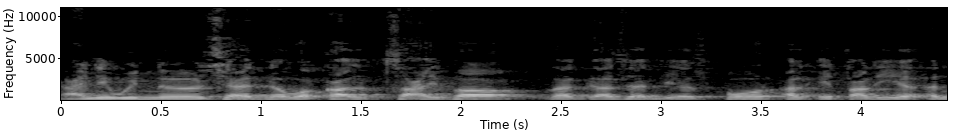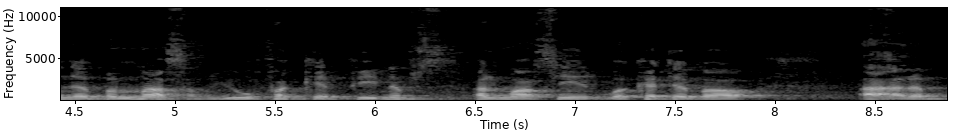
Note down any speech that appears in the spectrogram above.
يعني وين شاهدنا وقالت صحيفة لاكازا دي سبور الإيطالية أن بن ناصر يفكر في نفس المصير وكتب أعرب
